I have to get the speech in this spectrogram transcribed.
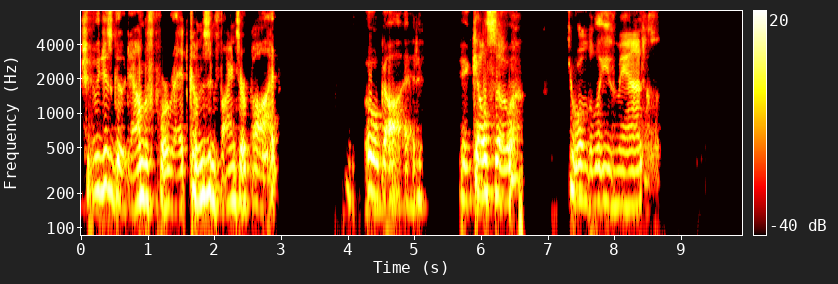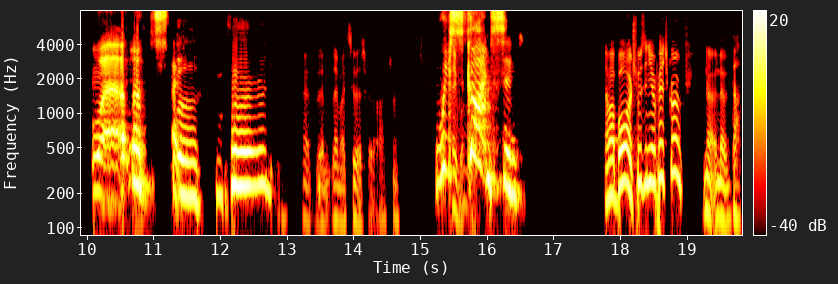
Should we just go down before Red comes and finds our pot? Oh God. Hey Kelso. You won't believe, man. Wow. Uh, bird. They, they might sue us for that, actually. Wisconsin. Emma Borg? Who's in your pit crew? No, no, that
